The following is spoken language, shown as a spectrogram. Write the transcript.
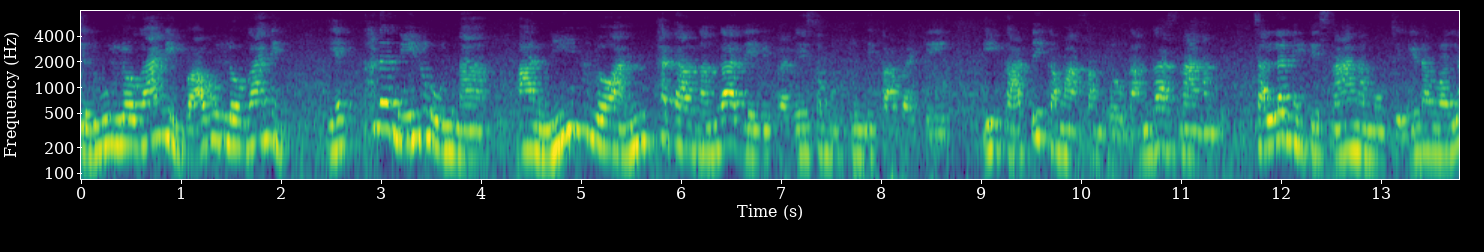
చెరువుల్లో కానీ బావుల్లో కానీ ఎక్కడ నీరు ఉన్నా ఆ నీటిలో అంతటా గంగాదేవి ప్రవేశం ఉంటుంది కాబట్టి ఈ కార్తీక మాసంలో గంగా స్నానం చల్లనీటి స్నానము చేయడం వల్ల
